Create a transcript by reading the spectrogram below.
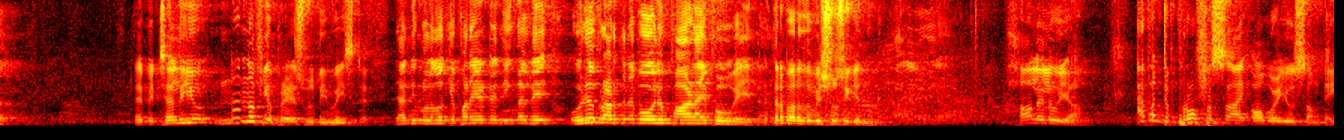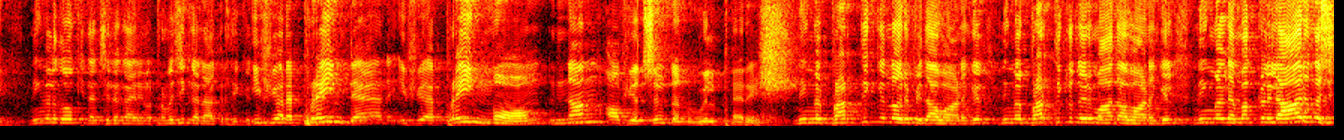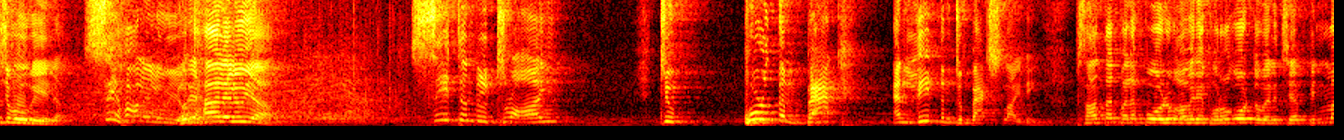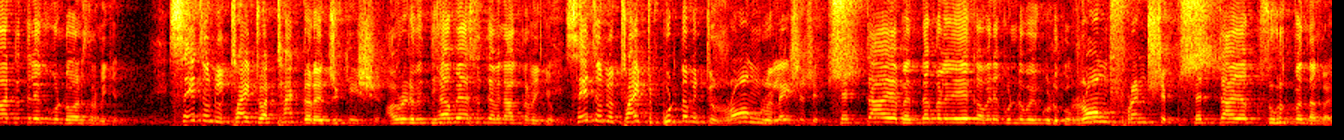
Let me tell you, none of your prayers will be wasted. ഞാൻ നിങ്ങളെ നോക്കി പറയട്ടെ നിങ്ങളുടെ ഒരു പ്രാർത്ഥന പോലും പാഴായി പോവുകയില്ല എത്ര പേർ ഇത് വിശ്വസിക്കുന്നു Hallelujah. I want to prophesy over you something. നിങ്ങൾ നോക്കി ഞാൻ ചില കാര്യങ്ങൾ പ്രവചിക്കാൻ ആഗ്രഹിക്കുന്നു If you are a praying dad, if you are a praying mom, none of your children will perish. നിങ്ങൾ പ്രാർത്ഥിക്കുന്ന ഒരു പിതാവാണെങ്കിൽ നിങ്ങൾ പ്രാർത്ഥിക്കുന്ന ഒരു മാതാവാണെങ്കിൽ നിങ്ങളുടെ മക്കളിൽ ആരും നശിച്ചു പോവുകയില്ല Say ഒരു hallelujah. Hallelujah Satan will try to pull them back and lead them to backsliding. സാത്താൻ പലപ്പോഴും അവരെ പുറകോട്ട് വലിച്ച് പിന്മാറ്റത്തിലേക്ക് കൊണ്ടുപോകാൻ ശ്രമിക്കും Satan will try to attack their education. അവരുടെ വിദ്യാഭ്യാസത്തെ അവൻ ആക്രമിക്കും Satan will try to put them into wrong relationships, തെറ്റായ ബന്ധങ്ങളിലേക്ക് അവരെ കൊണ്ടുപോയി കൊടുക്കും wrong friendships. തെറ്റായ സുഹൃത്ത് ബന്ധങ്ങൾ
